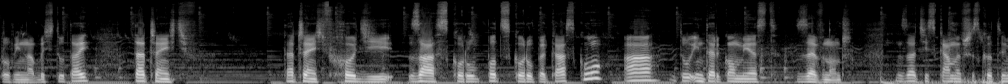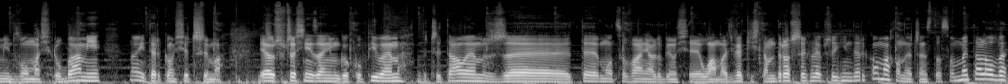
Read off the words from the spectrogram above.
Powinna być tutaj. Ta część, ta część wchodzi za skoru, pod skorupę kasku, a tu interkom jest z zewnątrz. Zaciskamy wszystko tymi dwoma śrubami, no i interkom się trzyma. Ja już wcześniej, zanim go kupiłem, wyczytałem, że te mocowania lubią się łamać. W jakichś tam droższych, lepszych interkomach one często są metalowe.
